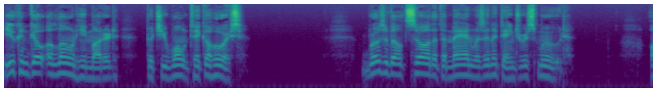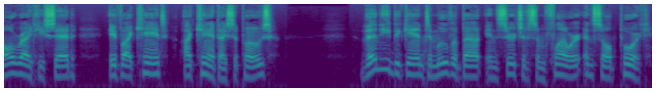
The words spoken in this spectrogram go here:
You can go alone, he muttered, but you won't take a horse. Roosevelt saw that the man was in a dangerous mood. All right, he said. If I can't, I can't, I suppose. Then he began to move about in search of some flour and salt pork.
